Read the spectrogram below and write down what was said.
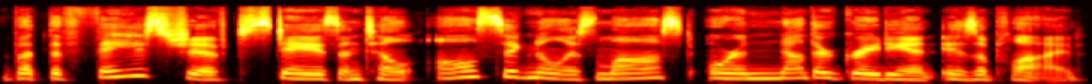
but the phase shift stays until all signal is lost or another gradient is applied.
